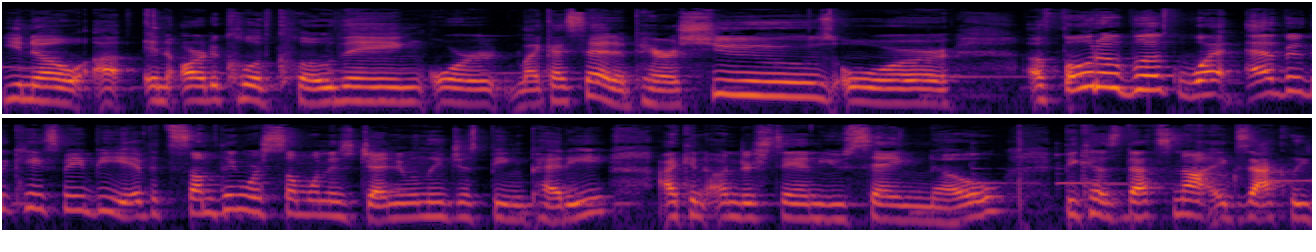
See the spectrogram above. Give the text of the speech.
you know, uh, an article of clothing or, like I said, a pair of shoes or a photo book, whatever the case may be, if it's something where someone is genuinely just being petty, I can understand you saying no because that's not exactly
